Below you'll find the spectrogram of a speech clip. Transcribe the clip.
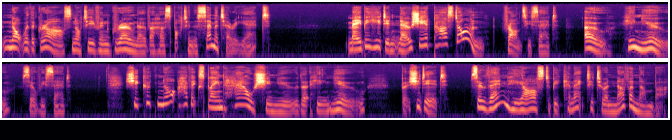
not with the grass not even grown over her spot in the cemetery yet. Maybe he didn't know she had passed on, Francie said. Oh, he knew, Sylvie said. She could not have explained how she knew that he knew, but she did. So then he asked to be connected to another number,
